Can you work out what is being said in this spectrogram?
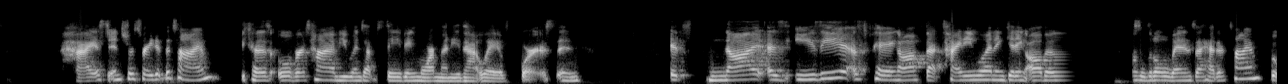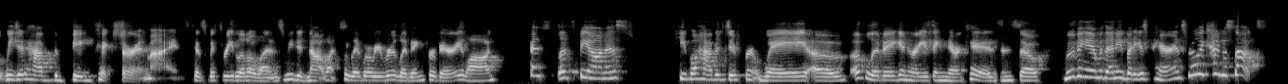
highest interest rate at the time because over time you end up saving more money that way, of course. And it's not as easy as paying off that tiny one and getting all those little wins ahead of time, but we did have the big picture in mind because with three little ones, we did not want to live where we were living for very long. And let's be honest, people have a different way of, of living and raising their kids. And so moving in with anybody's parents really kind of sucks.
